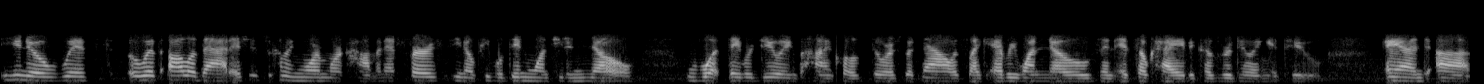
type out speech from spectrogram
you know, with with all of that, it's just becoming more and more common. At first, you know, people didn't want you to know what they were doing behind closed doors, but now it's like everyone knows and it's okay because we're doing it too. And um,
